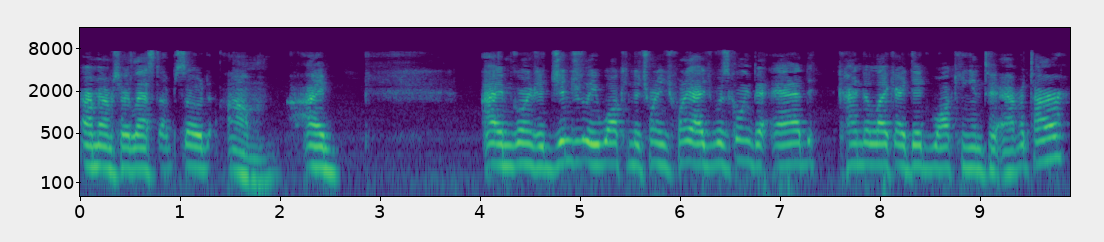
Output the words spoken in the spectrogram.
I'm, I'm sorry, last episode. Um, I I'm going to gingerly walk into 2020. I was going to add kind of like I did walking into Avatar,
